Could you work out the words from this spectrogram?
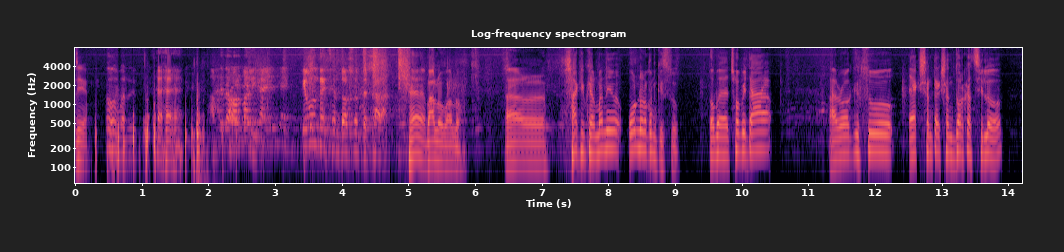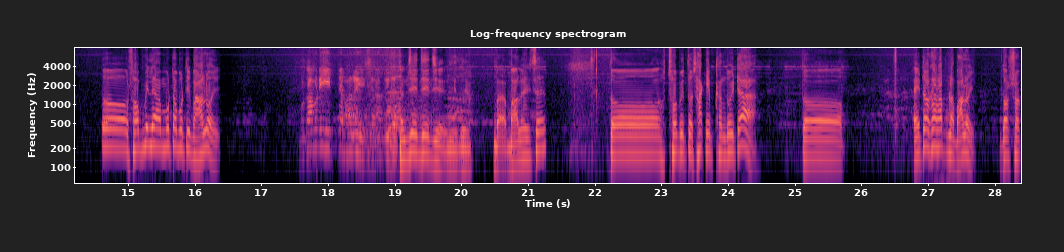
জি আপনি তো কেমন দেখছেন দর্শকদের সারা? হ্যাঁ ভালো ভালো। আর সাকিব খান মানে অন্যরকম কিছু। তবে ছবিটা আরও কিছু অ্যাকশন ট্যাকশন দরকার ছিল। তো সব মিলে মোটামুটি ভালোই। মোটামুটি জি জি জি জি জি। বা- ভালো হয়েছে। তো ছবি তো সাকিব খান দুইটা। তো এটাও খারাপ না ভালোই। দর্শক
